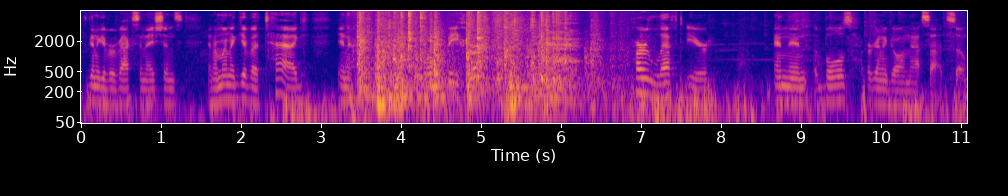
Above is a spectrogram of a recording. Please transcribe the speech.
is gonna give her vaccinations, and I'm gonna give a tag in her, what would be her, her left ear, and then the bulls are gonna go on that side, so.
